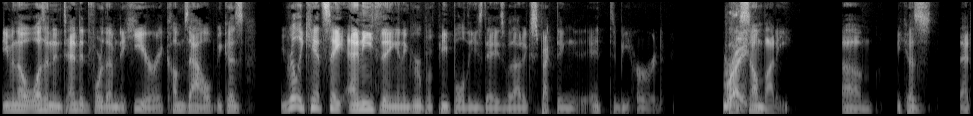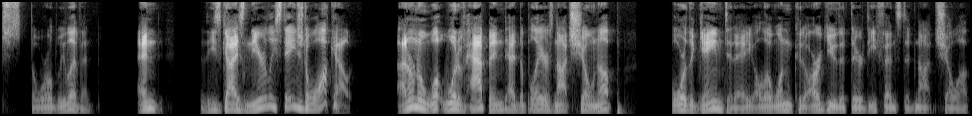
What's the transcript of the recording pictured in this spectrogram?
even though it wasn't intended for them to hear. It comes out because you really can't say anything in a group of people these days without expecting it to be heard right. somebody um, because that's the world we live in. And these guys nearly staged a walkout. I don't know what would have happened had the players not shown up for the game today, although one could argue that their defense did not show up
